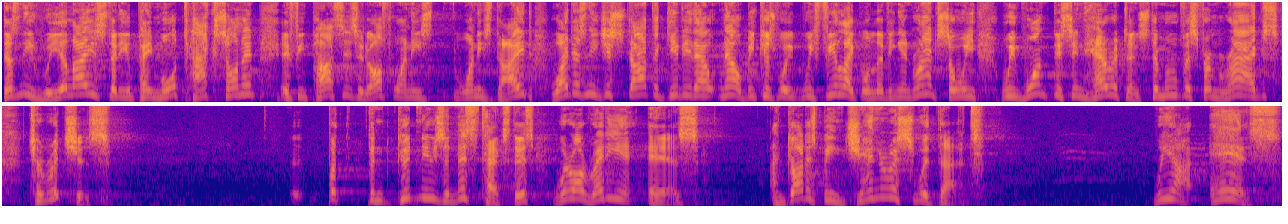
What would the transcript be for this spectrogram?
Doesn't he realize that he'll pay more tax on it if he passes it off when he's, when he's died? Why doesn't he just start to give it out now? Because we, we feel like we're living in rags. So we, we want this inheritance to move us from rags to riches. The good news in this text is we're already heirs, and God has been generous with that. We are heirs.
